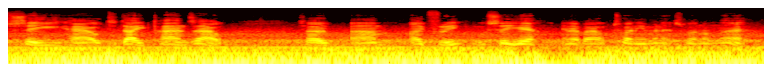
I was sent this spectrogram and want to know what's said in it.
see how today pans out. So um, hopefully we'll see you in about 20 minutes when I'm there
